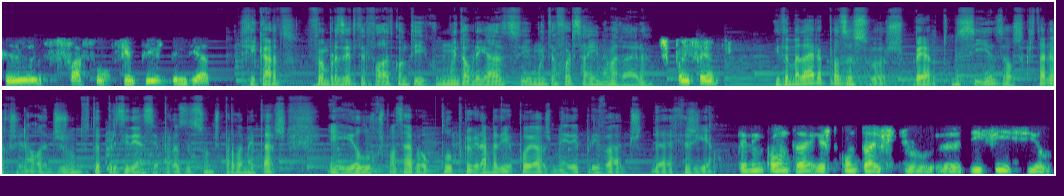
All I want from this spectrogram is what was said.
que se façam sentir de imediato. Ricardo, foi um prazer ter falado contigo. Muito obrigado e muita força aí na Madeira. Dispõe sempre. E da Madeira para os Açores, Berto Messias é o secretário regional adjunto da Presidência para os Assuntos Parlamentares. É ele o responsável pelo programa de apoio aos média privados da região. Tendo em conta este contexto uh, difícil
